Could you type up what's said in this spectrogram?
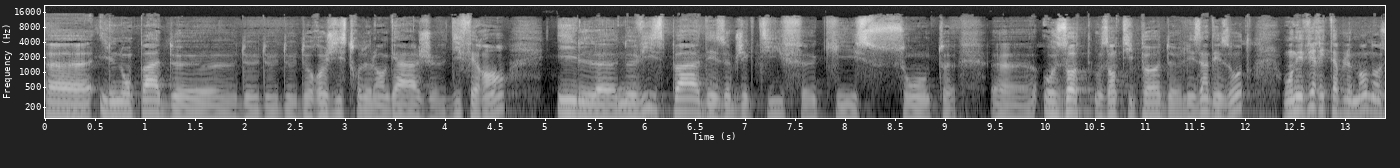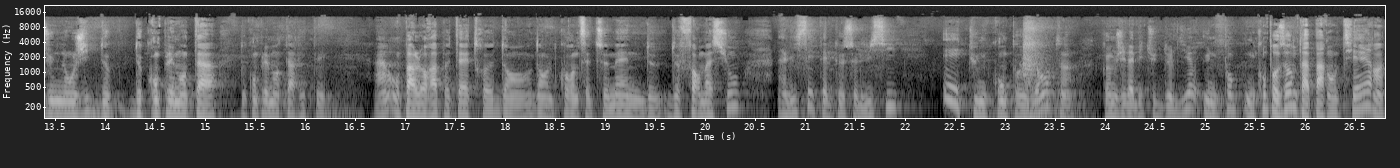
Euh, ils n'ont pas de, de, de- registre de langage différents. Ils ne visent pas des objectifs qui sont aux, antipodes les uns des autres. On est véritablement dans une logique de complémentarité. Hein, on parlera peut-être dans, le courant de cette semaine de, formation. Un lycée tel que celui-ci est une composante, comme j'ai l'habitude de le dire, une, po- une composante à part entière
